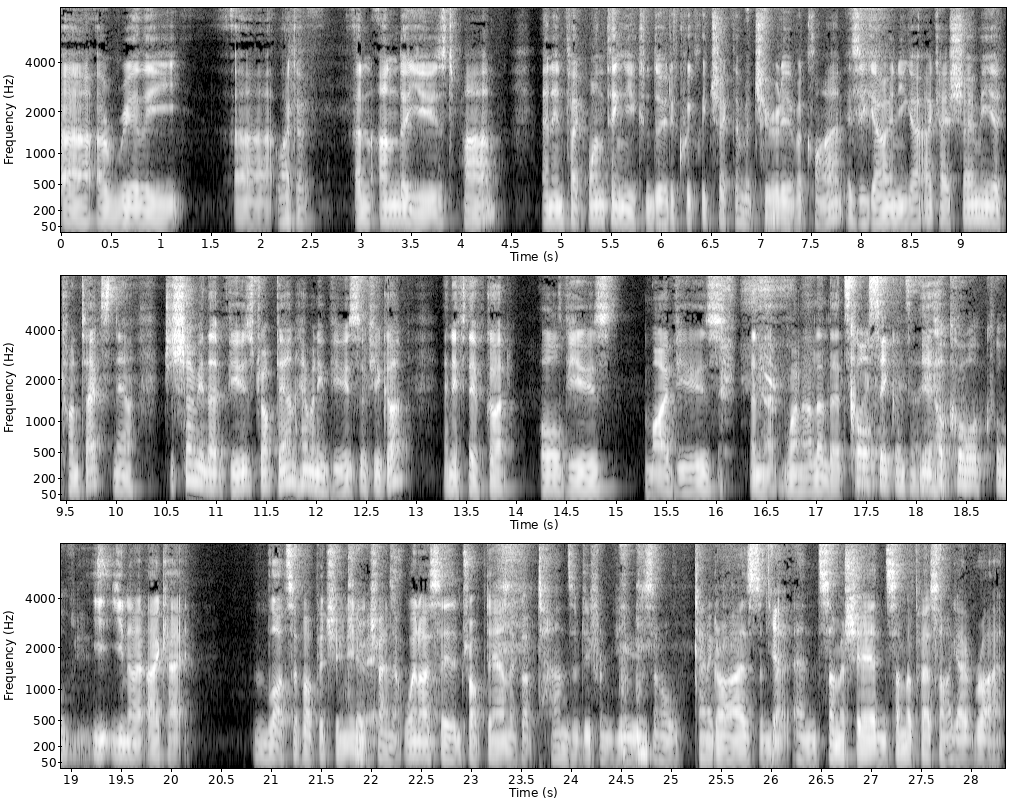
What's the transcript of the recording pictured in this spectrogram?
uh, are really uh, like a, an underused part. And in fact, one thing you can do to quickly check the maturity of a client is you go in, you go, okay, show me your contacts. Now, just show me that views drop down. How many views have you got? And if they've got all views, my views, and that one other that's Call like, Yeah. oh, call call views. you, you know, okay, lots of opportunity Correct. to train that. When I see them drop down, they've got tons of different views and all categorized, and Yeah. and some are shared and some are personal. I go right.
